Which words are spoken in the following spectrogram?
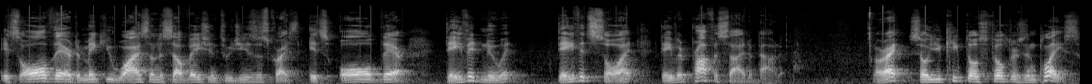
It's all there to make you wise unto salvation through Jesus Christ. It's all there. David knew it. David saw it. David prophesied about it. All right? So you keep those filters in place.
